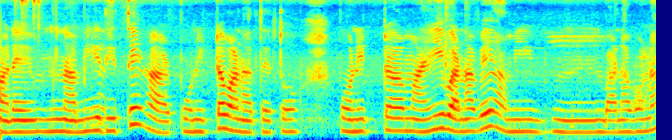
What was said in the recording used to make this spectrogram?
মানে নামিয়ে দিতে আর পনিরটা বানাতে। তো পনিরটা মাই বানাবে, আমি বানাবো না।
